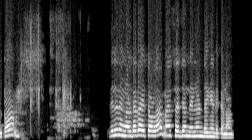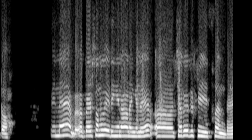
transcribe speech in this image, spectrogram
അപ്പൊ ഇതിൽ നിങ്ങളുടേതായിട്ടുള്ള മെസ്സേജ് എന്തെങ്കിലും ഉണ്ടെങ്കിൽ എടുക്കണം കേട്ടോ. പിന്നെ പേഴ്സണൽ റീഡിങ്ങിനാണെങ്കിൽ ചെറിയൊരു ഫീസ് ഉണ്ട്.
